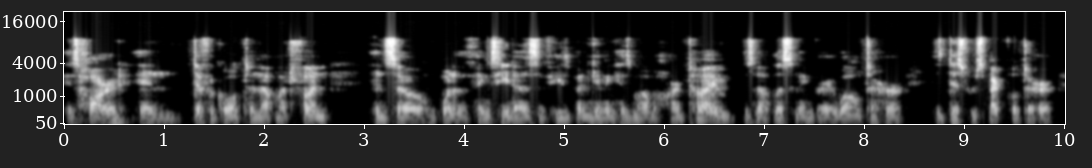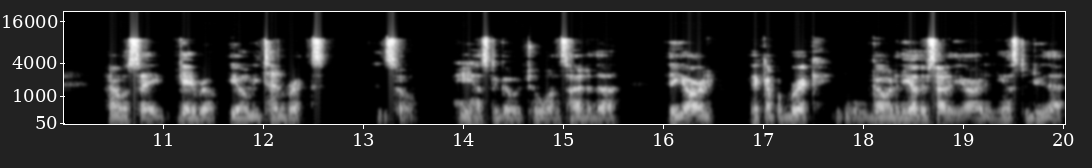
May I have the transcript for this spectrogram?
is hard and difficult and not much fun. And so one of the things he does, if he's been giving his mom a hard time, is not listening very well to her, is disrespectful to her, I will say, Gabriel, you owe me 10 bricks. And so he has to go to one side of the, the yard, pick up a brick, go to the other side of the yard, and he has to do that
